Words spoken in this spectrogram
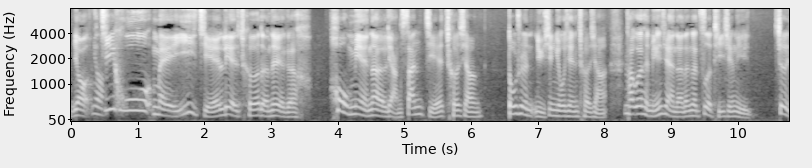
有有。几乎每一节列车的那个后面那两三节车厢都是女性优先车厢它会很明显的那个字提醒你这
